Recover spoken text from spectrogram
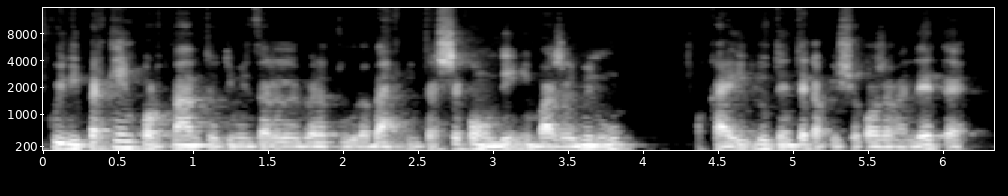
Quindi perché è importante ottimizzare l'alberatura? Beh, in tre secondi, in base al menu, ok, l'utente capisce cosa vendete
